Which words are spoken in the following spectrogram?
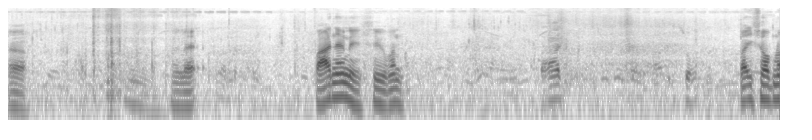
เออนั่นแหละปลายังนี่สื่อมันปลา ไปชมเ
